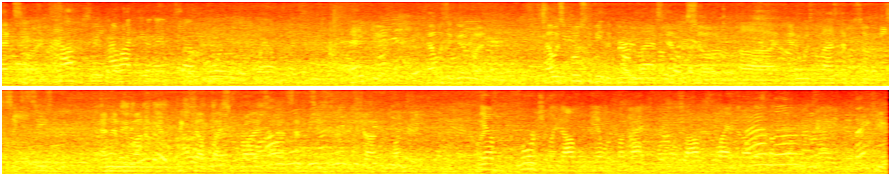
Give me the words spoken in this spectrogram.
Excellent. And obviously, I like you in the episode Boyle as well. Thank you. That was a good one. That was supposed to be the very last episode, uh, and it was the last episode of the sixth season. And then we wound up getting picked up by surprise, and that seventh season was shot in London. Yeah, fortunately, I won't be able to come back to it, so I was glad that stuff was okay. Thank you.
